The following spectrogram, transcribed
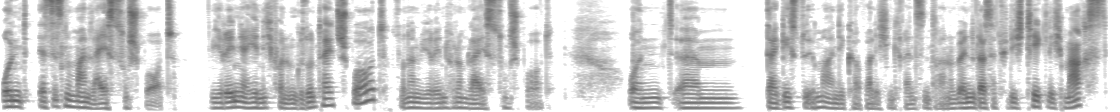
Und es ist nun mal ein Leistungssport. Wir reden ja hier nicht von einem Gesundheitssport, sondern wir reden von einem Leistungssport. Und ähm, da gehst du immer an die körperlichen Grenzen dran. Und wenn du das natürlich täglich machst,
